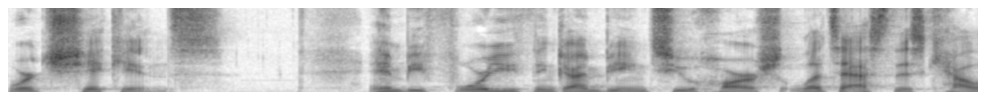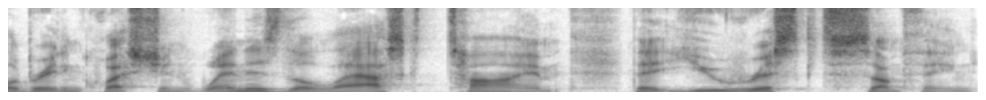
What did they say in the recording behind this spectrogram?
we're chickens. And before you think I'm being too harsh, let's ask this calibrating question When is the last time that you risked something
